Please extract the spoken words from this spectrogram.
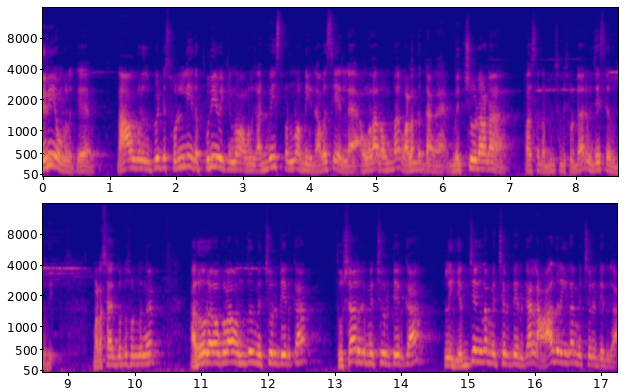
தெரியும் உங்களுக்கு. நான் அவங்களுக்கு போயிட்டு சொல்லி இதை புரிய வைக்கணும் அவங்களுக்கு அட்வைஸ் பண்ணணும் அப்படிங்கிற அவசியம் இல்லை. அவங்களாம் ரொம்ப வளர்ந்துட்டாங்க. மெச்சூர்டான பர்சன் அப்படின்னு சொல்லி சொல்கிறார் விஜய் சேதுபதி. மனசாயத்தை தொட்டு சொல்லுங்கள் அரோராவுக்குலாம் வந்து மெச்சூரிட்டி இருக்கா? துஷாருக்கு மெச்சூரிட்டி இருக்கா? இல்லை எப்ஜேக்கு தான் மெச்சூரிட்டி இருக்கா? இல்லை ஆதரிக்கு தான் மெச்சூரிட்டி இருக்கா?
